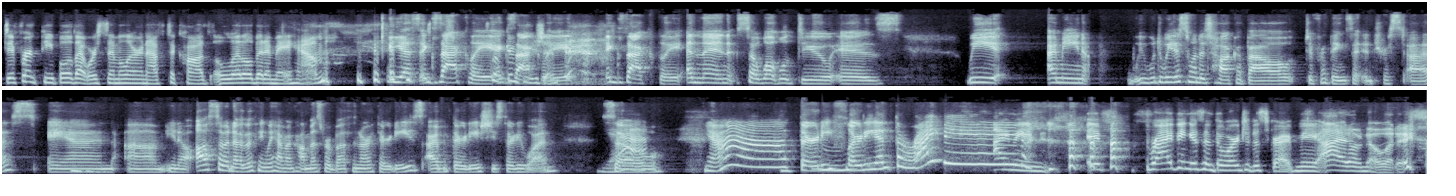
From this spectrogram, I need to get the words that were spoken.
different people that were similar enough to cause a little bit of mayhem. yes, exactly. Exactly. confusion. Exactly. And then so what we'll do is we I mean we would we just want to talk about different things that interest us and um you know also another thing we have in common is we're both in our 30s i'm 30 she's 31 Yeah. so yeah 30 Mhm. flirty and thriving. I mean, if thriving isn't the word to describe me, I don't know what is.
